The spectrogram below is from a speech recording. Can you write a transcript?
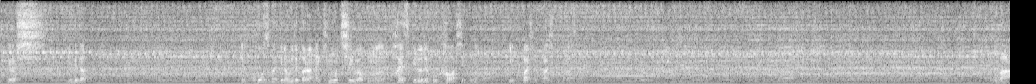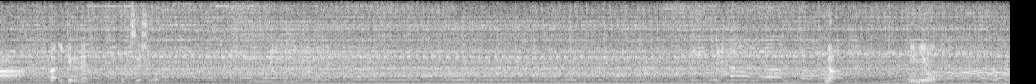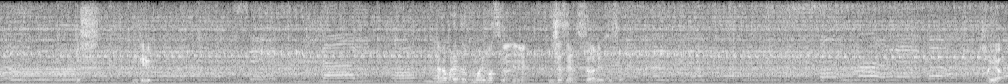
よし。抜けた。高速域伸びてからね気持ちいいわこのハイスピードでこうかわしていくのが一発車かわしていくのがさう。わあいけるね。こっちでしょ。な微妙。よし抜ける。並ばれると困りますよね。2車線伝われるとさ。早っ。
